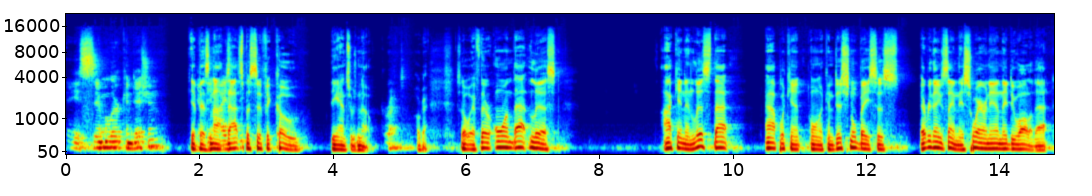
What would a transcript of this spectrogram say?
a similar condition, If it's not that specific code, the answer is no. correct. Okay. So if they're on that list, I can enlist that applicant on a conditional basis. Everything's the same. They're swearing in, they do all of that.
